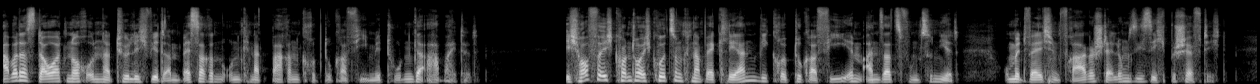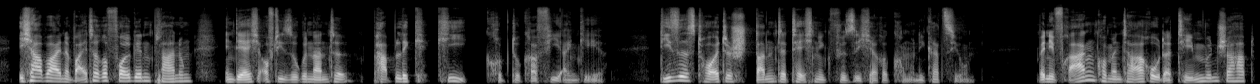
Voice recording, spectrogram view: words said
Aber das dauert noch und natürlich wird an besseren, unknackbaren Kryptographie-Methoden gearbeitet. Ich hoffe, ich konnte euch kurz und knapp erklären, wie Kryptographie im Ansatz funktioniert und mit welchen Fragestellungen sie sich beschäftigt. Ich habe eine weitere Folge in Planung, in der ich auf die sogenannte Public Key Kryptographie eingehe. Diese ist heute Stand der Technik für sichere Kommunikation. Wenn ihr Fragen, Kommentare oder Themenwünsche habt,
